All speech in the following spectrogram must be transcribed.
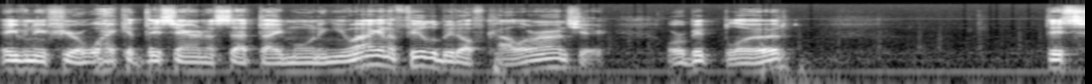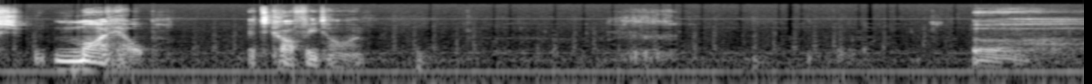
even if you're awake at this hour on a Saturday morning, you are going to feel a bit off colour, aren't you? Or a bit blurred. This might help. It's coffee time. Oh.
